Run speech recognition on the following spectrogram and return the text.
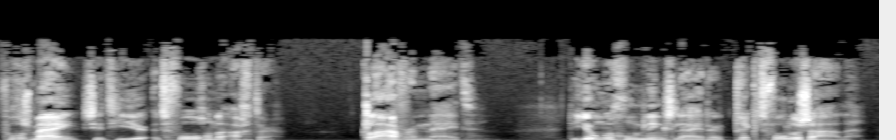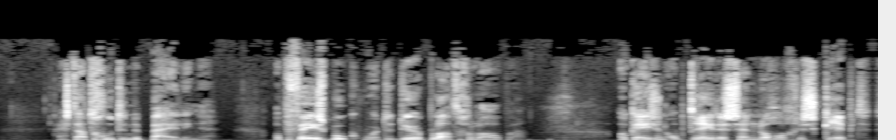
Volgens mij zit hier het volgende achter. Klavernijd. De jonge GroenLinks-leider trekt volle zalen. Hij staat goed in de peilingen. Op Facebook wordt de deur platgelopen. Oké, zijn optredens zijn nogal gescript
